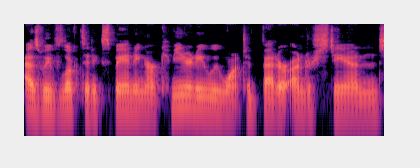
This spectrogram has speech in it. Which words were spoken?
as we've looked at expanding our community, we want to better understand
